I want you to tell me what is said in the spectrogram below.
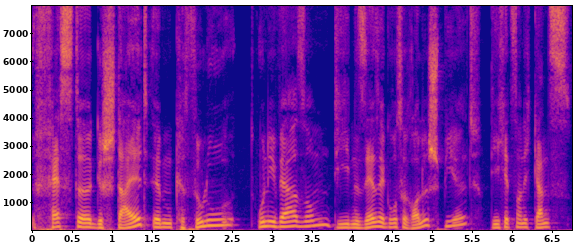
feste Gestalt im Cthulhu-Universum, die eine sehr, sehr große Rolle spielt, die ich jetzt noch nicht ganz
